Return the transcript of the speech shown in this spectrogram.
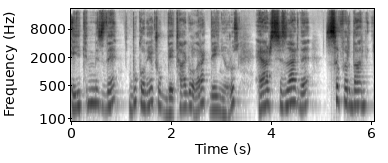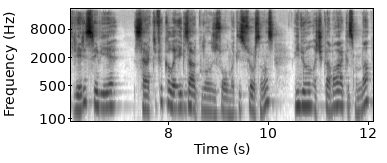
Eğitimimizde bu konuya çok detaylı olarak değiniyoruz. Eğer sizler de sıfırdan ileri seviye sertifikalı Excel kullanıcısı olmak istiyorsanız videonun açıklamalar kısmından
